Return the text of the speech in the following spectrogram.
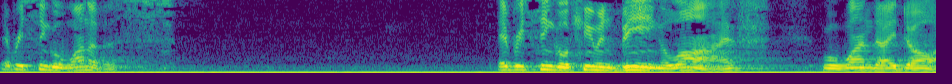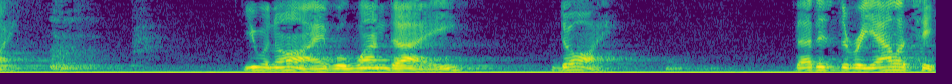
Every single one of us Every single human being alive will one day die. You and I will one day die. That is the reality.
